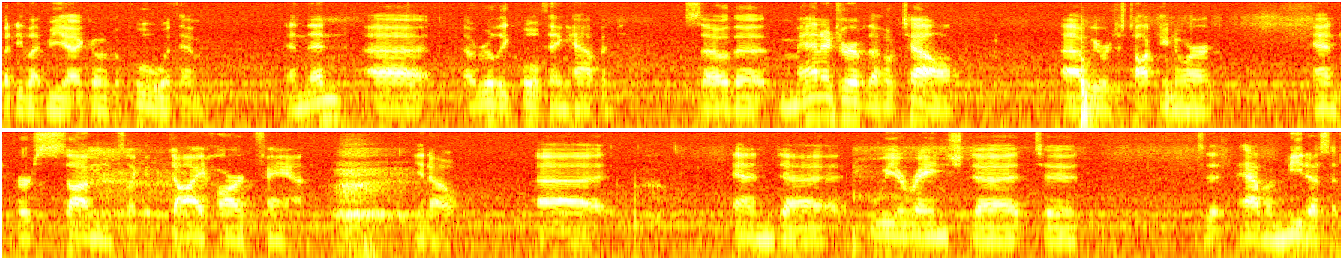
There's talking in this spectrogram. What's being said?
but he let me uh, go to the pool with him, and then uh, a really cool thing happened. So the manager of the hotel, uh, we were just talking to her, and her son is like a die-hard fan, you know. Uh, and uh, we arranged uh, to to have him meet us at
